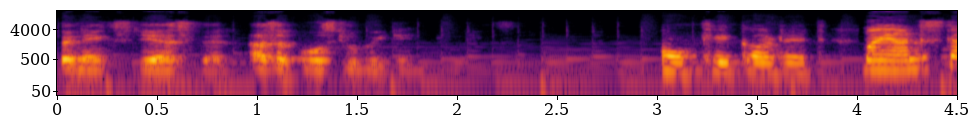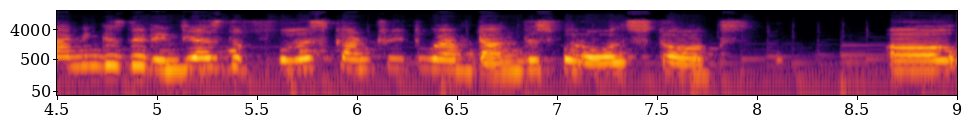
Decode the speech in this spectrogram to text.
the next day as well, as opposed to waiting two days. Okay, got it. My understanding is that India is the first country to have done this for all stocks. Uh,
